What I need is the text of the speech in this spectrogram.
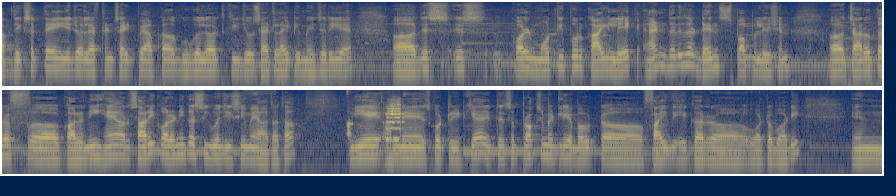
आप देख सकते हैं ये जो लेफ्ट हैंड साइड पे आपका गूगल अर्थ की जो सैटेलाइट इमेजरी है दिस इज कॉल्ड मोतीपुर काई lake and there is a dense population चारों तरफ़ कॉलोनी है और सारी कॉलोनी का सीवेज इसी में आता था। ये हमने इसको ट्रीट किया। It is approximately about five acre water body in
